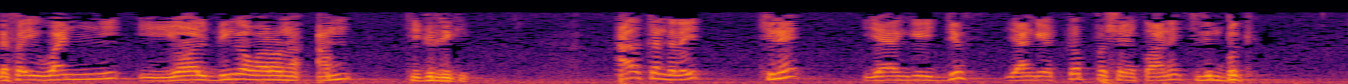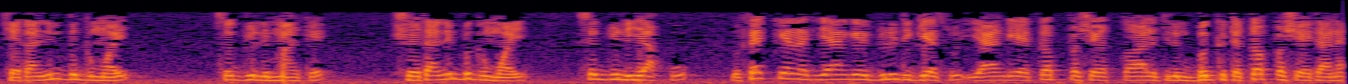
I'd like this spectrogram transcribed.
dafay wàññi yool bi nga waroon a am ci julli gi alkande la it ci ne yaa ngay jëf yaa ngay topp seytaane ci li mu bëgg seytaan li mu bëgg mooy sa julli manqué seytaan li mu bëgg mooy sa julli yàqu bu fekkee nag yaa ngay julli di geesu yaa ngay topp seytaane ci li mu bëgg te topp seytaane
